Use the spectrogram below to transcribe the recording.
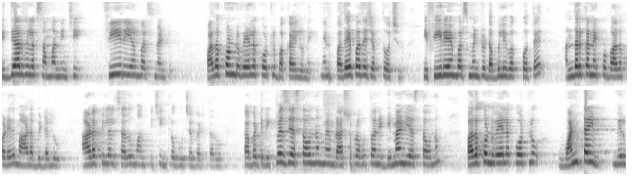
విద్యార్థులకు సంబంధించి ఫీ రియంబర్స్మెంట్ పదకొండు వేల కోట్లు బకాయిలు ఉన్నాయి. నేను పదే పదే చెప్తూ వచ్చు ఈ ఫీ రియంబర్స్మెంట్ డబ్బులు ఇవ్వకపోతే అందరికన్నా ఎక్కువ బాధపడేది మా ఆడబిడ్డలు ఆడపిల్లలు చదువు అనిపించి ఇంట్లో కూర్చోబెడతారు. కాబట్టి రిక్వెస్ట్ చేస్తూ ఉన్నాం మేము రాష్ట్ర ప్రభుత్వాన్ని డిమాండ్ చేస్తూ ఉన్నాం. పదకొండు వేల కోట్లు వన్ టైం మీరు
